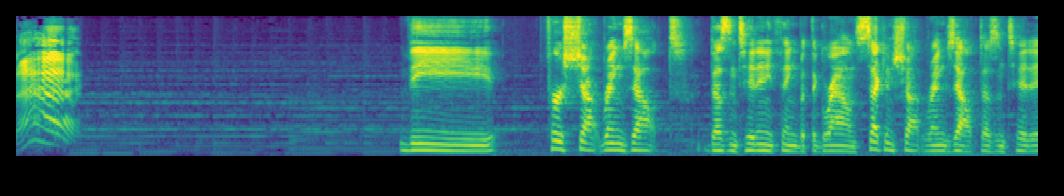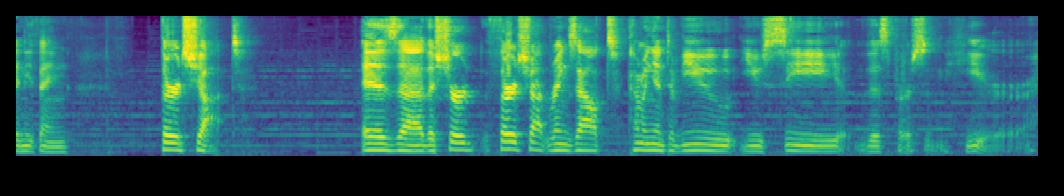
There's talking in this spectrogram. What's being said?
Ah! the first shot rings out, doesn't hit anything but the ground. Second shot rings out, doesn't hit anything. Third shot. As uh, the third shot rings out, coming into view, you see this person here.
